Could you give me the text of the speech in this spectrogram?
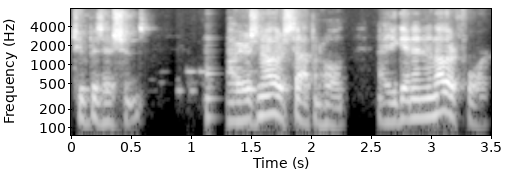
two positions. Now here's another stop and hold. Now you get in another four.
